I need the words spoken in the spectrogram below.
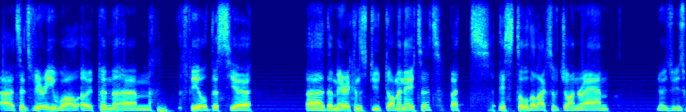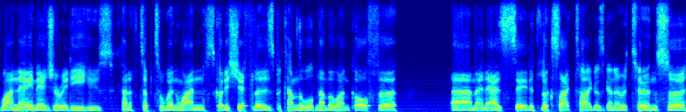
uh, it's, it's very well open, um, the field this year. Uh, the Americans do dominate it, but there's still the likes of Jon Rahm, you know, who's, won a major already, who's kind of tipped to win one. Scottie Scheffler has become the world number one golfer. Um, and as said, it looks like Tiger's going to return. So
